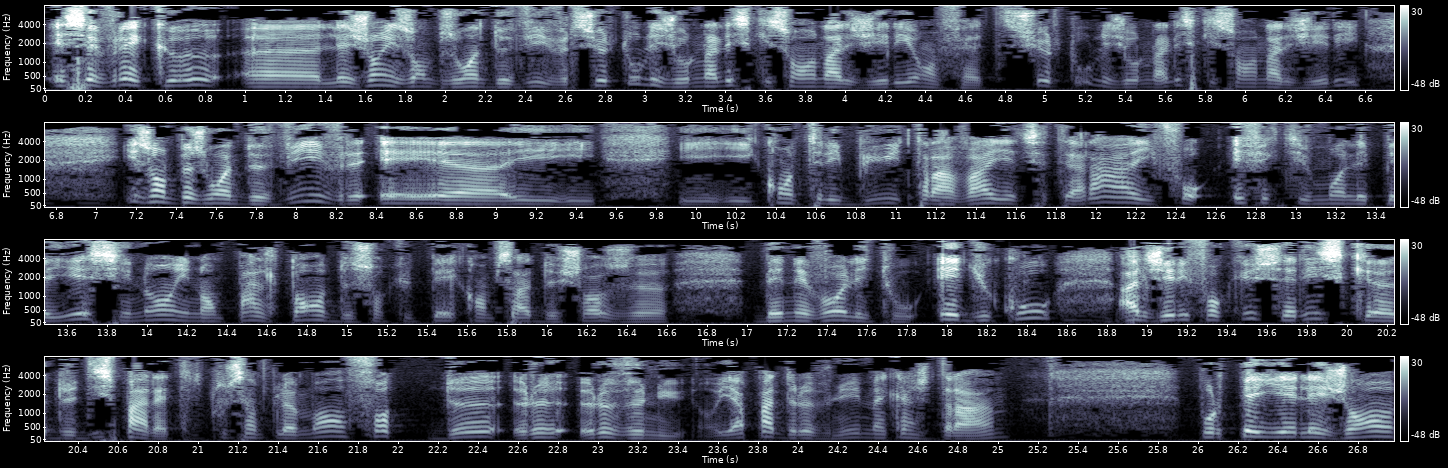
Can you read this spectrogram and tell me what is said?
Et c'est vrai que euh, les gens, ils ont besoin de vivre, surtout les journalistes qui sont en Algérie, en fait. Surtout les journalistes qui sont en Algérie, ils ont besoin de vivre et euh, ils, ils, contribuent, ils travaillent, etc. Il faut effectivement les payer, sinon ils n'ont pas le temps de s'occuper comme ça de choses euh, bénévoles et tout. Et du coup, Algérie Focus risque de disparaître, tout simplement, faute de revenus. Il n'y a pas de revenus, mais je drame pour payer les gens,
